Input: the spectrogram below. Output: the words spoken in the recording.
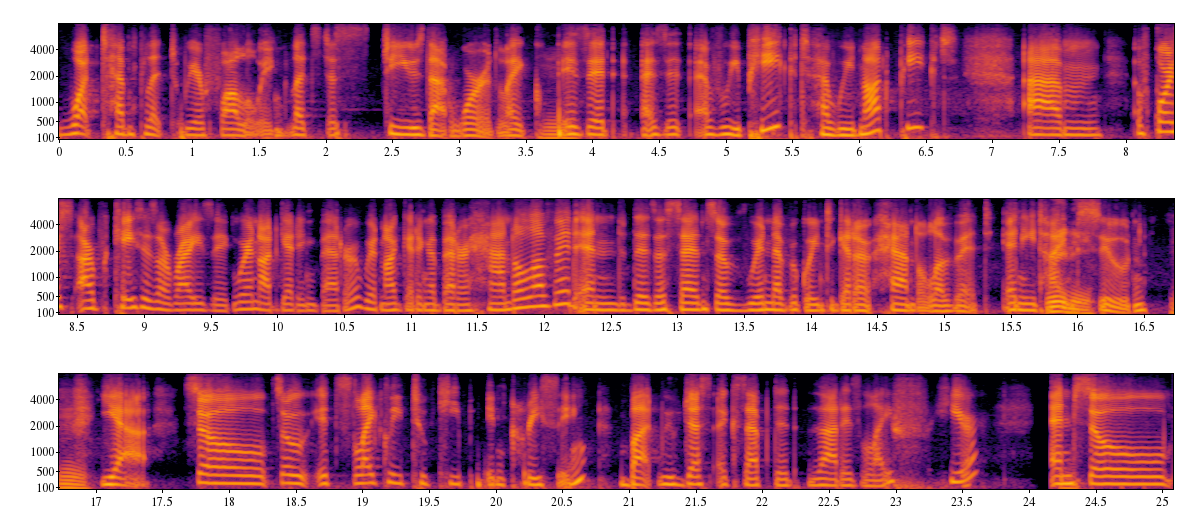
what template we're following. Let's just to use that word. Like, Mm. is it? Is it? Have we peaked? Have we not peaked? Um, of course, our cases are rising. We're not getting better. We're not getting a better handle of it, and there's a sense of we're never going to get a handle of it anytime Really? soon. Mm. Yeah. So so it's likely to keep increasing, but we've just accepted that is life here. And so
